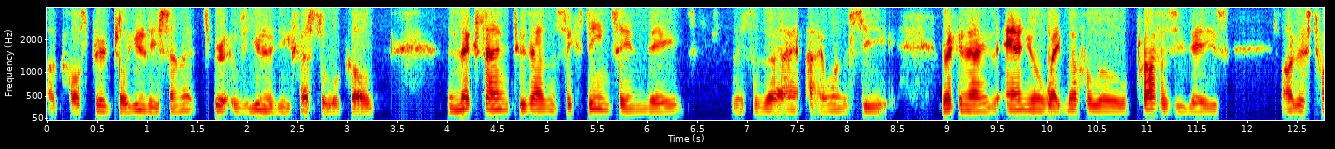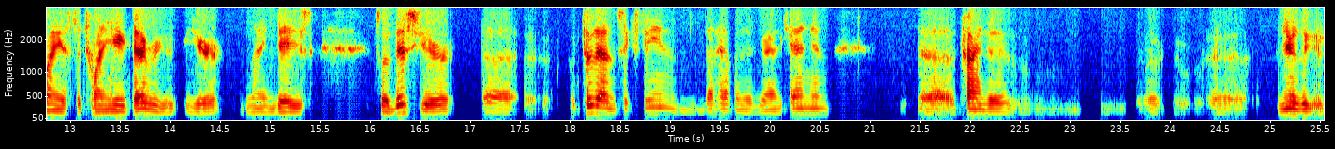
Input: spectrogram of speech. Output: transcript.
I'll call Spiritual Unity Summit. It was a Unity Festival called. The next time, 2016, same day. This is I, I want to see recognize annual White Buffalo Prophecy Days, August 20th to 28th every year, nine days. So this year, uh, 2016, that happened at Grand Canyon, uh, trying to uh, uh, near the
